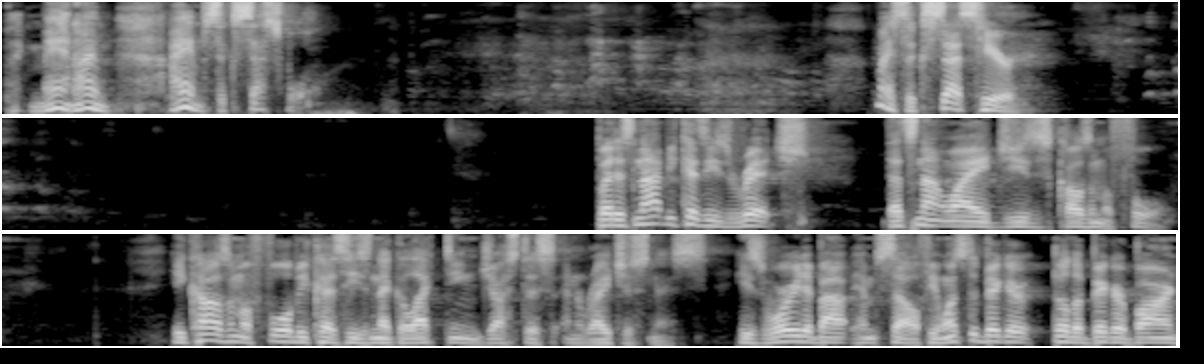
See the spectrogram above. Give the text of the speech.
Like, man, I'm, I am successful. My success here. But it's not because he's rich. That's not why Jesus calls him a fool. He calls him a fool because he's neglecting justice and righteousness. He's worried about himself. He wants to bigger, build a bigger barn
